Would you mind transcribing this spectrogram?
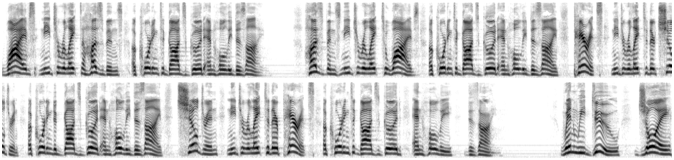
Wives need to relate to husbands according to God's good and holy design. Husbands need to relate to wives according to God's good and holy design. Parents need to relate to their children according to God's good and holy design. Children need to relate to their parents according to God's good and holy design. When we do, joy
